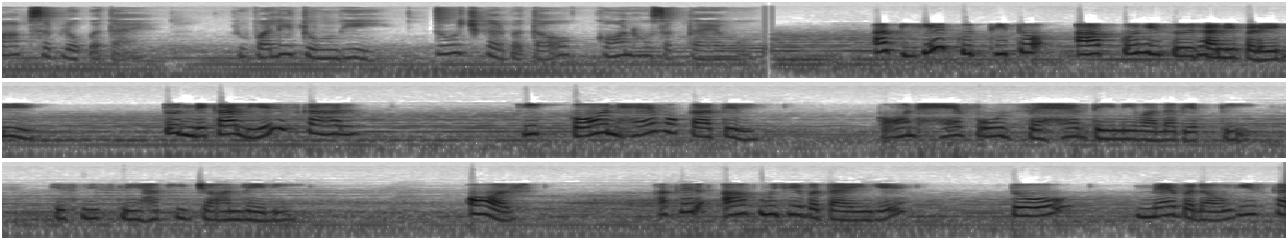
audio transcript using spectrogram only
आप सब लोग बताएँ। रूपाली तुम भी सोच कर बताओ कौन हो सकता है वो? अब ये बुद्धि तो आपको ही सुलझानी पड़ेगी। तो निकालिए इसका हल। कि कौन है वो कातिल? कौन है वो जहर देने वाला व्यक्ति जिसने स्नेहा की जान ले ली? और अगर आप मुझे बताएँगे तो मैं बनाऊँगी इसका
